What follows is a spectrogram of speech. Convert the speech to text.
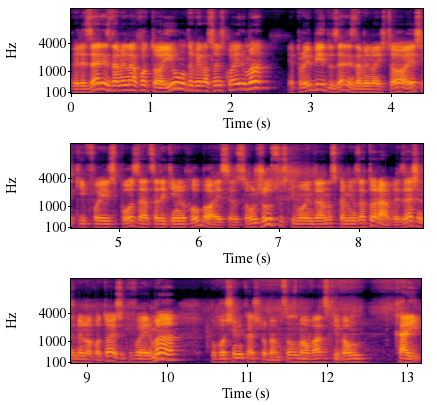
Velezeres da Melachotó, e um teve relações com a irmã, é proibido. Zeres da Melachotó, esse que foi a esposa, Tzadikim Rubo, esses são justos que vão entrar nos caminhos da Torá. Velezeres da Melachotó, esse que foi a irmã, o Boshim Kashrubam, são os malvados que vão cair.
